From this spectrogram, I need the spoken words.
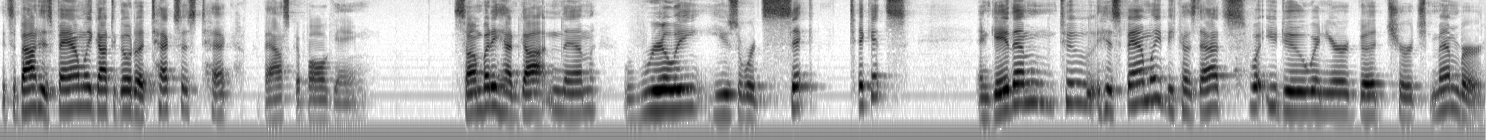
It's about his family got to go to a Texas Tech basketball game. Somebody had gotten them really, he used the word sick tickets and gave them to his family because that's what you do when you're a good church member.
